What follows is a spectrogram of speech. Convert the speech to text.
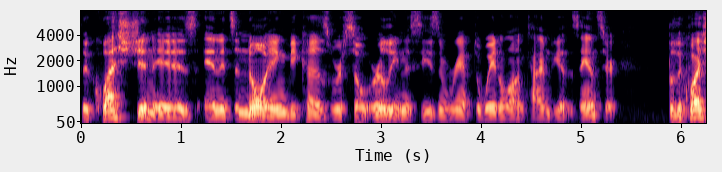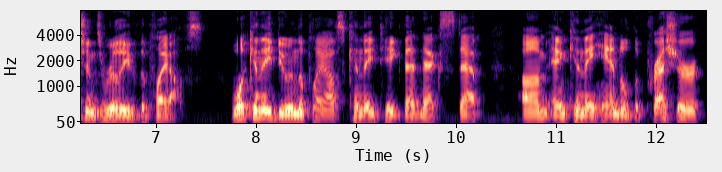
The question is, and it's annoying because we're so early in the season, we're going to have to wait a long time to get this answer. But the question is really the playoffs. What can they do in the playoffs? Can they take that next step? Um, and can they handle the pressure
